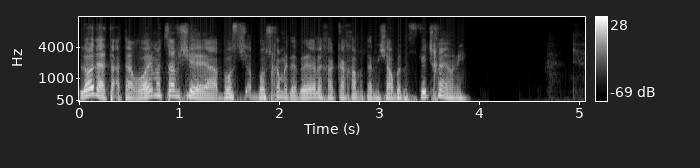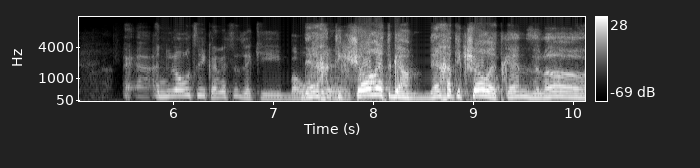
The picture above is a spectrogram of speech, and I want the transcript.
לא יודע, אתה, אתה רואה מצב שהבוס הבוס שלך מדבר אליך ככה ואתה נשאר בתפקיד שלך, יוני? אני לא רוצה להיכנס לזה, כי ברור... דרך ש- התקשורת גם, דרך התקשורת, כן? זה לא...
